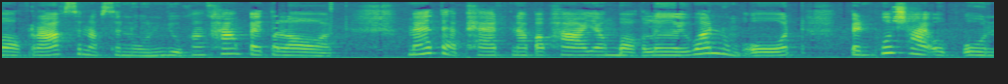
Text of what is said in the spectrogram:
บอกรักสนับสนุนอยู่ข้างๆ ไปตลอด แม้แต่แพทนปภายังบอกเลยว่าหนุ่มโอ๊ตเป็นผู้ชายอบอุ่น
